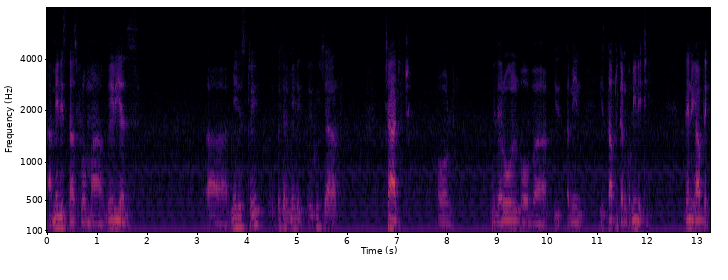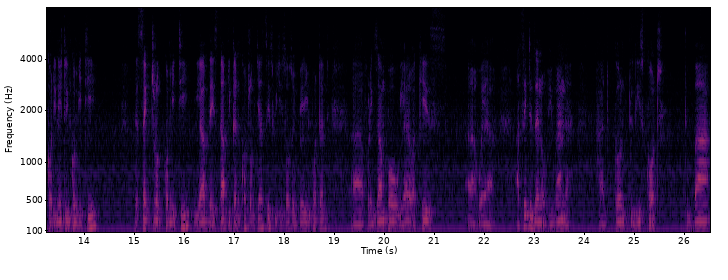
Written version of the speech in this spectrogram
uh, ministers from uh, various uh, ministry, especially ministries which are charged or with the role of, uh, I mean, East African community. Then we have the coordinating committee, the sectoral committee. We have the East African Court of Justice, which is also very important. Uh, for example, we had a case uh, where a citizen of Uganda had gone to this court to bar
